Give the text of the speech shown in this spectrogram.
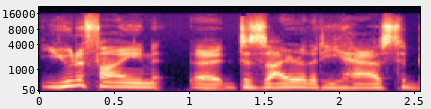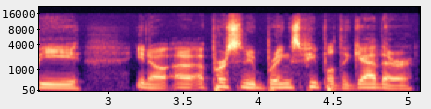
unifying uh, desire that he has to be, you know, a, a person who brings people together,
